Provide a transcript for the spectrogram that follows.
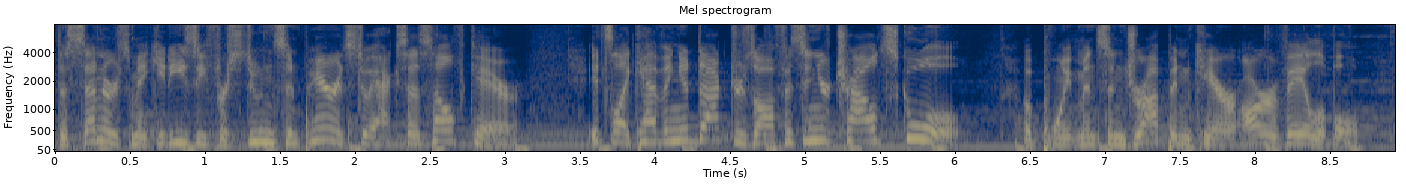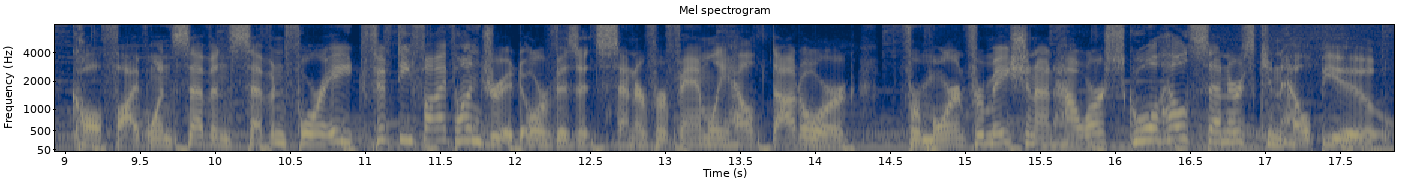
the centers make it easy for students and parents to access health care. It's like having a doctor's office in your child's school. Appointments and drop in care are available. Call 517 748 5500 or visit centerforfamilyhealth.org for more information on how our school health centers can help you.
